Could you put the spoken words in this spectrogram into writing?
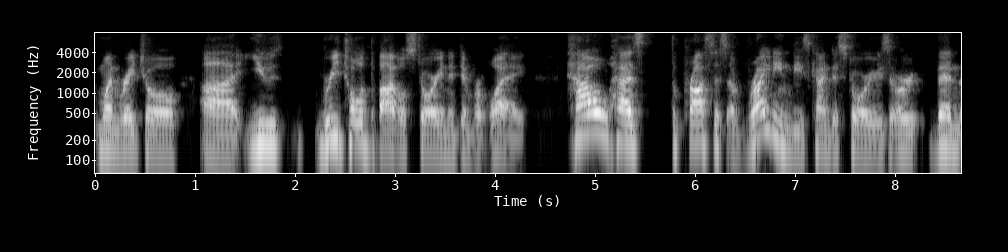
when rachel uh, you retold the bible story in a different way. How has the process of writing these kind of stories or then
